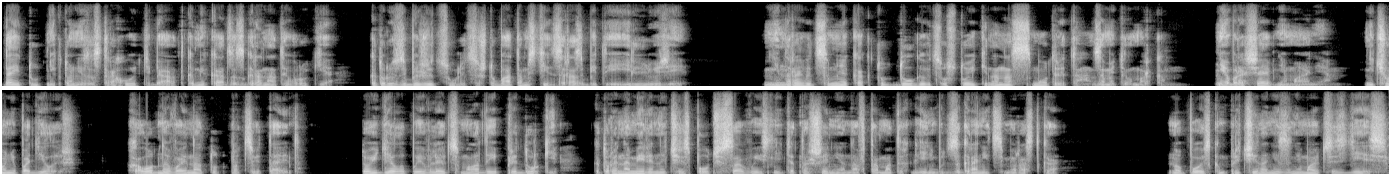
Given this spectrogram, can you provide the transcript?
Да и тут никто не застрахует тебя от камикадзе с гранатой в руке — который забежит с улицы, чтобы отомстить за разбитые иллюзии. «Не нравится мне, как тут долговец у стойки на нас смотрит», — заметил Марк. «Не обращай внимания. Ничего не поделаешь. Холодная война тут процветает. То и дело появляются молодые придурки, которые намерены через полчаса выяснить отношения на автоматах где-нибудь за границами ростка. Но поиском причин они занимаются здесь.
